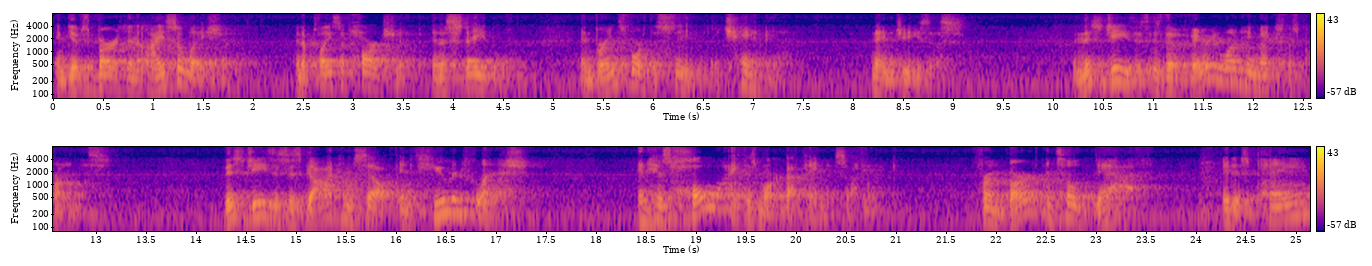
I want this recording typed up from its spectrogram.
and gives birth in isolation, in a place of hardship, in a stable, and brings forth a seed, a champion named Jesus. And this Jesus is the very one who makes this promise. This Jesus is God Himself in human flesh, and His whole life is marked by pain and suffering. From birth until death, it is pain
